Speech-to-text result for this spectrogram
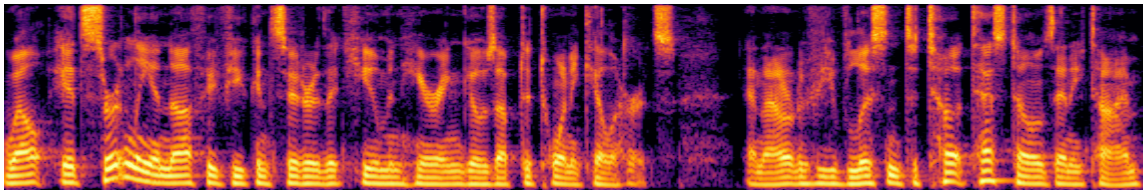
Well, it's certainly enough if you consider that human hearing goes up to 20 kilohertz. And I don't know if you've listened to test tones anytime,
